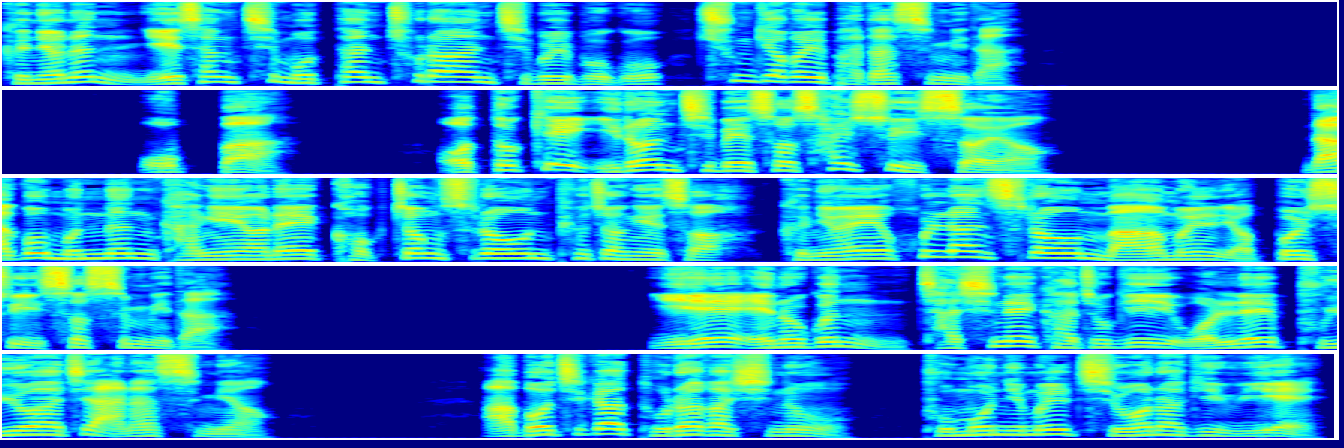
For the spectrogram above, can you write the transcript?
그녀는 예상치 못한 초라한 집을 보고 충격을 받았습니다. 오빠, 어떻게 이런 집에서 살 수 있어요? 라고 묻는 강혜연의 걱정스러운 표정에서 그녀의 혼란스러운 마음을 엿볼 수 있었습니다. 이에 에녹은 자신의 가족이 원래 부유하지 않았으며 아버지가 돌아가신 후 부모님을 지원하기 위해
